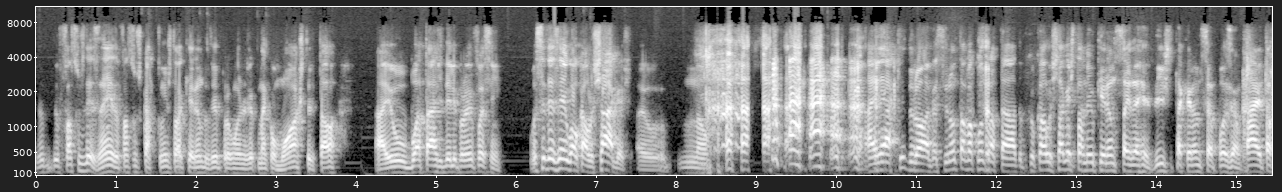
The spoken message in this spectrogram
eu, eu, faço uns desenhos, eu faço uns cartoons, estava querendo ver pra onde, como é que eu mostro e tal. Aí o boa tarde dele para mim foi assim: você desenha igual o Carlos Chagas? Eu, não. Aí ele, ah, que droga, se não estava contratado, porque o Carlos Chagas está meio querendo sair da revista, está querendo se aposentar e tal.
